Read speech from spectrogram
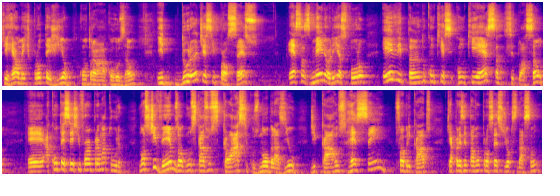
que realmente protegiam contra a corrosão. E durante esse processo, essas melhorias foram evitando com que, com que essa situação é, acontecesse de forma prematura. Nós tivemos alguns casos clássicos no Brasil de carros recém-fabricados que apresentavam processos de oxidação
